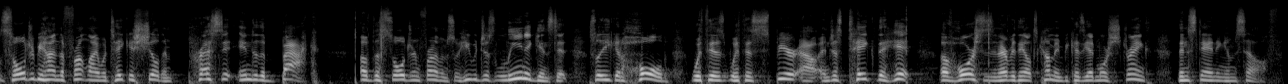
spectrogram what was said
soldier behind the front line would take his shield and press it into the back of the soldier in front of him. So he would just lean against it so he could hold with his, with his spear out and just take the hit of horses and everything else coming because he had more strength than standing himself.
